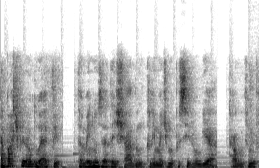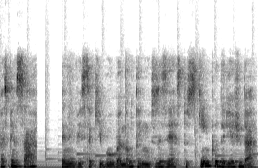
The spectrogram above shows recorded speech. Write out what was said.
Na parte final do app, também nos é deixado um clima de uma possível guerra, algo que me faz pensar, tendo em vista que Boba não tem muitos exércitos, quem poderia ajudar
